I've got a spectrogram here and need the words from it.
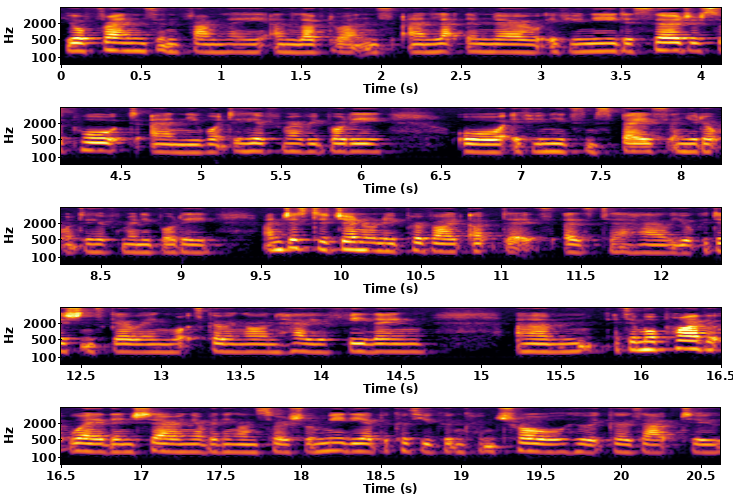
your friends and family and loved ones, and let them know if you need a surge of support and you want to hear from everybody, or if you need some space and you don't want to hear from anybody, and just to generally provide updates as to how your condition's going, what's going on, how you're feeling. Um, it's a more private way than sharing everything on social media because you can control who it goes out to.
